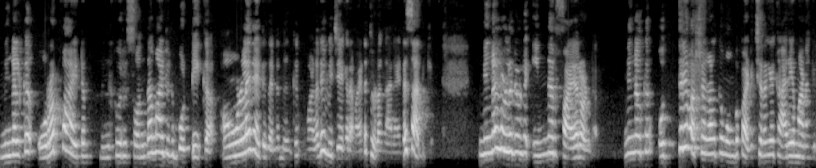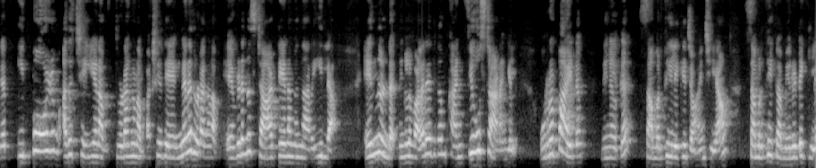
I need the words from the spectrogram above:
നിങ്ങൾക്ക് ഉറപ്പായിട്ടും നിങ്ങൾക്ക് ഒരു സ്വന്തമായിട്ടൊരു ബൊട്ടീക്ക് ഓൺലൈനായിട്ട് തന്നെ നിങ്ങൾക്ക് വളരെ വിജയകരമായിട്ട് തുടങ്ങാനായിട്ട് സാധിക്കും. നിങ്ങളുള്ളൊരു ഇന്നർ ഫയർ ഉണ്ട്. നിങ്ങൾക്ക് ഒത്തിരി വർഷങ്ങൾക്ക് മുമ്പ് പഠിച്ചിറങ്ങിയ കാര്യമാണെങ്കിലും ഇപ്പോഴും അത് ചെയ്യണം തുടങ്ങണം. പക്ഷെ ഇത് എങ്ങനെ തുടങ്ങണം എവിടെ നിന്ന് സ്റ്റാർട്ട് ചെയ്യണം എന്നറിയില്ല. എന്നുണ്ട്. നിങ്ങൾ വളരെയധികം കൺഫ്യൂസ്ഡ് ആണെങ്കിൽ ഉറപ്പായിട്ടും നിങ്ങൾക്ക് സമൃദ്ധിയിലേക്ക് ജോയിൻ ചെയ്യാം. സമൃദ്ധി കമ്മ്യൂണിറ്റിയിൽ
